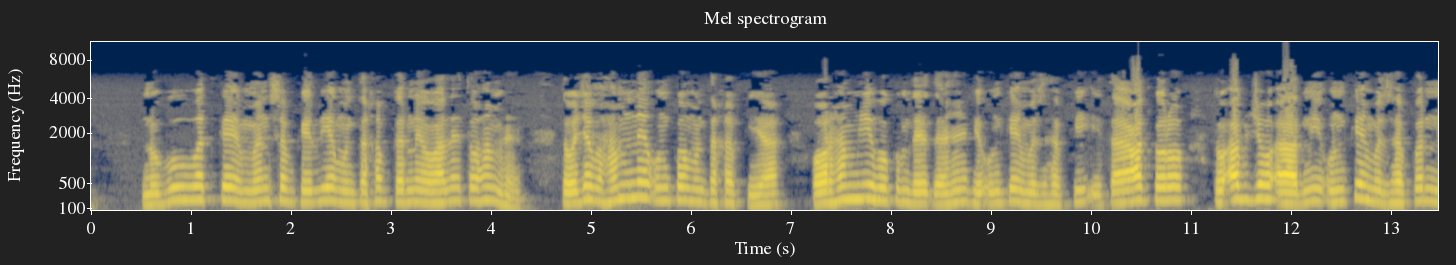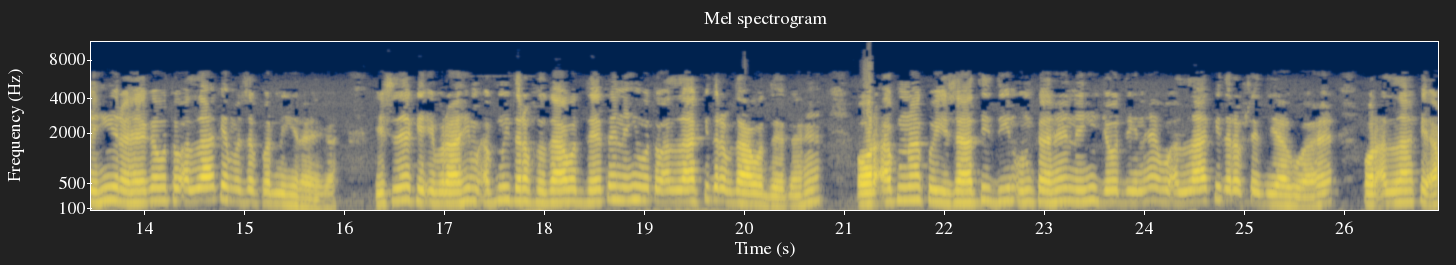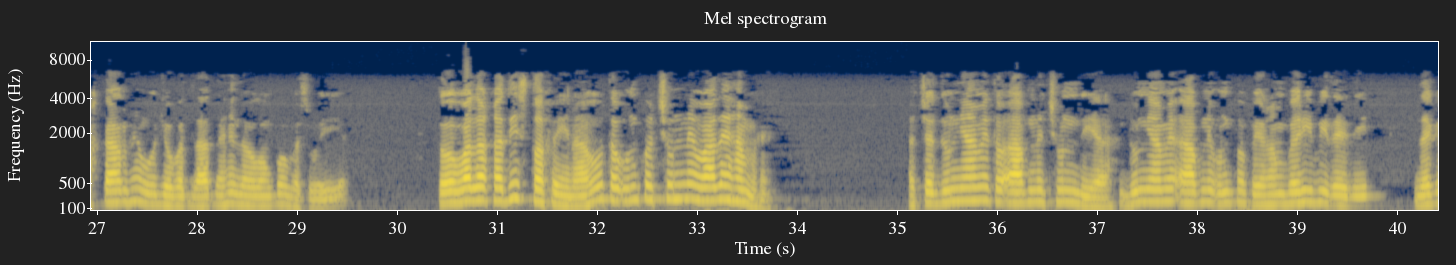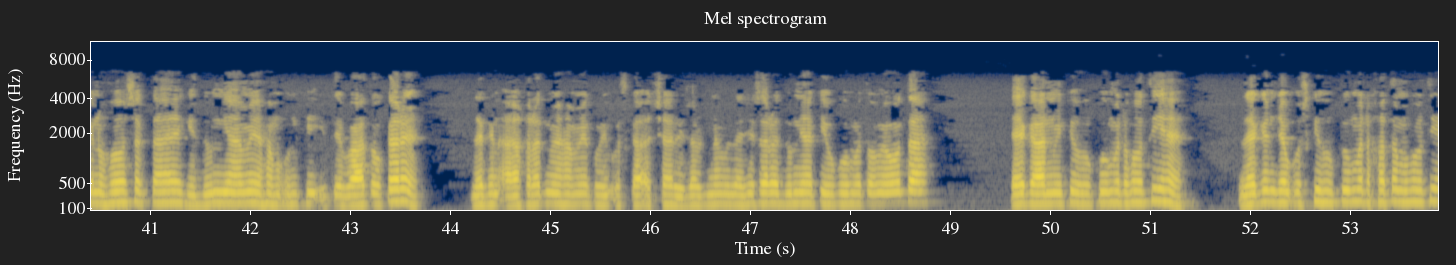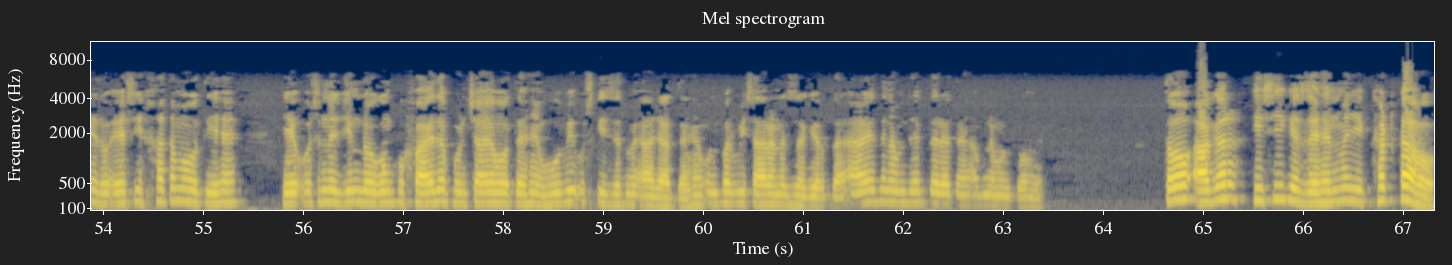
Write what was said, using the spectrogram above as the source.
نبوت کے منصب کے لیے منتخب کرنے والے تو ہم ہیں۔ تو جب ہم نے ان کو منتخب کیا اور ہم یہ حکم دیتے ہیں کہ ان کے مذہب کی اطاعت کرو، تو اب جو آدمی ان کے مذہب پر نہیں رہے گا، وہ تو اللہ کے مذہب پر نہیں رہے گا۔ اس لیے کہ ابراہیم اپنی طرف تو دعوت دیتے نہیں، وہ تو اللہ کی طرف دعوت دیتے ہیں۔ اور اپنا کوئی ذاتی دین ان کا ہے نہیں، جو دین ہے وہ اللہ کی طرف سے دیا ہوا ہے اور اللہ کے احکام ہیں، وہ جو بتلاتے ہیں لوگوں کو، بس وہی ہے۔ تو ولاقدیس تفینہ ہو تو ان کو چننے والے ہم ہیں۔ اچھا دنیا میں تو آپ نے چن دیا دنیا میں آپ نے ان کو پیغمبری بھی دے دی، لیکن ہو سکتا ہے کہ دنیا میں ہم ان کی اتباع تو کریں، لیکن آخرت میں ہمیں کوئی اس کا اچھا رزلٹ نہ ملے۔ جس طرح دنیا کی حکومتوں میں ہوتا ہے، ایک آدمی کی حکومت ہوتی ہے، لیکن جب اس کی حکومت ختم ہوتی ہے تو ایسی ختم ہوتی ہے کہ اس نے جن لوگوں کو فائدہ پہنچائے ہوتے ہیں، وہ بھی اس کی عزت میں آ جاتے ہیں۔ ان پر بھی سارا نظر گرتا ہے۔ آئے دن ہم دیکھتے رہتے ہیں اپنے ملکوں میں۔ تو اگر کسی کے ذہن میں یہ کھٹکا ہو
